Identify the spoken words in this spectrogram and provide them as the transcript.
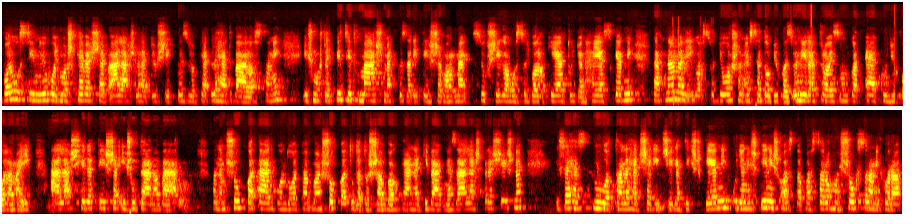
valószínű, hogy most kevesebb állás lehetőség közül lehet választani, és most egy picit más megközelítése van meg szükség ahhoz, hogy valaki el tudjon helyezkedni. Tehát nem elég az, hogy gyorsan összedobjuk az önéletrajzunkat, elküldjük valamelyik álláshirdetése, és utána várunk hanem sokkal átgondoltabban, sokkal tudatosabban kell nekivágni az álláskeresésnek, és ehhez nyugodtan lehet segítséget is kérni, ugyanis én is azt tapasztalom, hogy sokszor, amikor a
